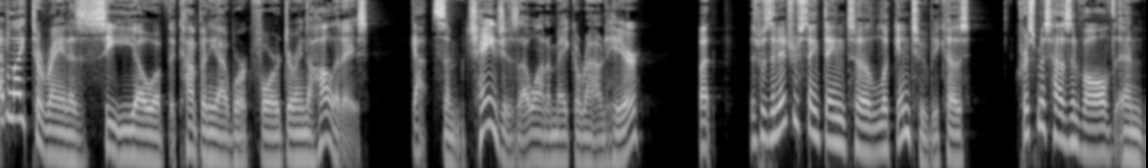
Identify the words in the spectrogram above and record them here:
I'd like to reign as CEO of the company I work for during the holidays. Got some changes I want to make around here. This was an interesting thing to look into because Christmas has evolved and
